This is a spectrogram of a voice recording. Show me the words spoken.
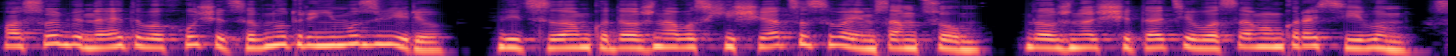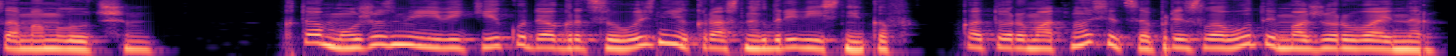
Особенно этого хочется внутреннему зверю. Ведь самка должна восхищаться своим самцом, должна считать его самым красивым, самым лучшим. К тому же змеевики куда грациознее красных древесников, к которым относится пресловутый мажор Вайнер.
